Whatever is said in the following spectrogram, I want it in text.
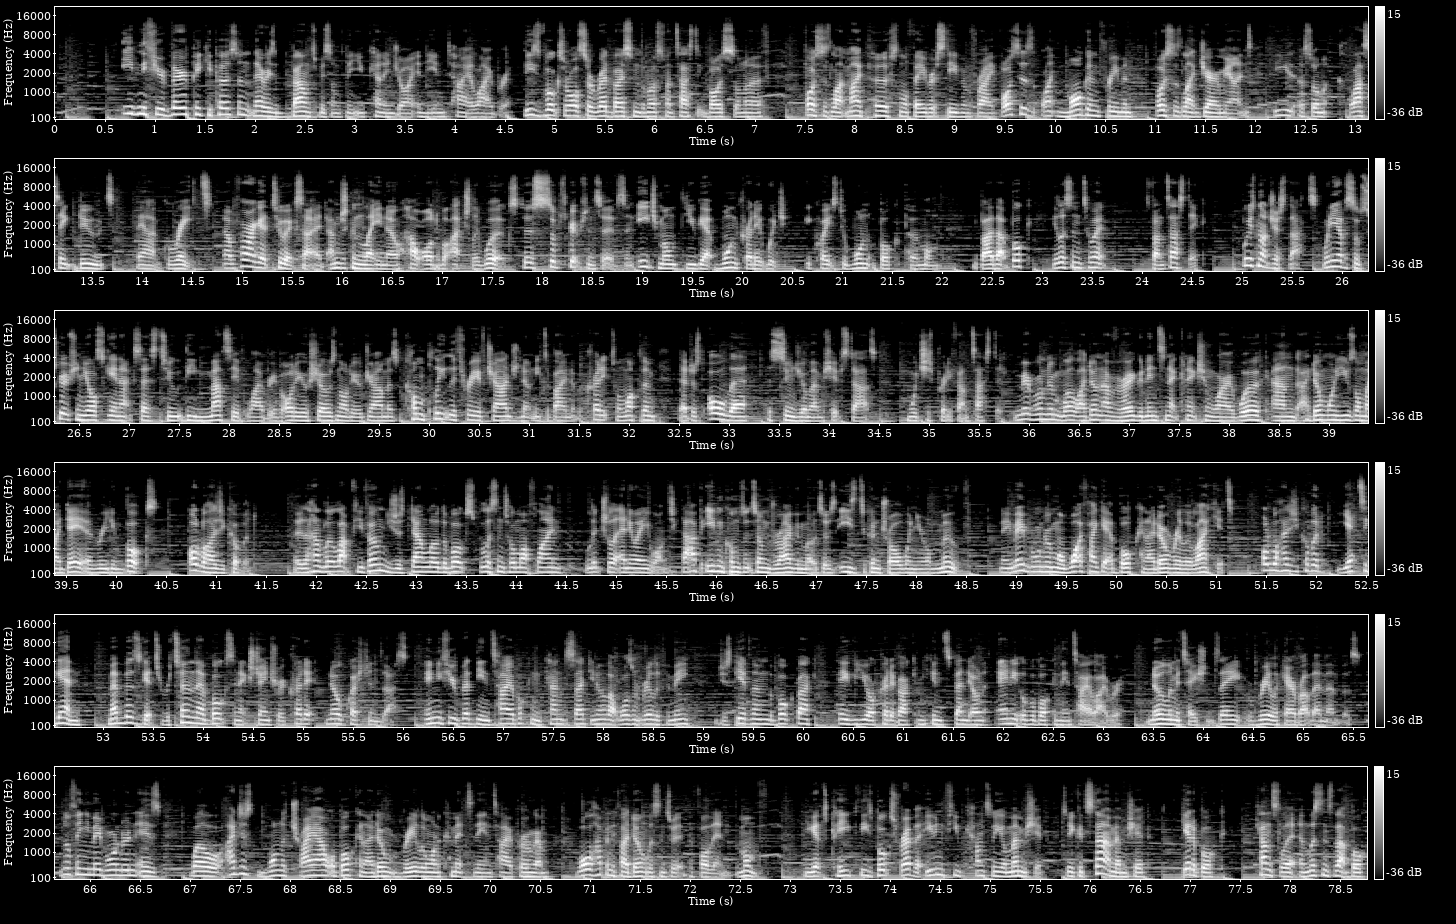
even if you're a very picky person, there is bound to be something you can enjoy in the entire library. These books are also read by some of the most fantastic voices on earth. Voices like my personal favourite Stephen Fry, voices like Morgan Freeman, voices like Jeremy Irons. These are some classic dudes. They are great. Now before I get too excited, I'm just going to let you know how Audible actually works. There's a subscription service and each month you get one credit which equates to one book per month. You buy that book, you listen to it, it's fantastic. But it's not just that. When you have a subscription, you also gain access to the massive library of audio shows and audio dramas, completely free of charge. You don't need to buy another credit to unlock them. They're just all there as soon as your membership starts, which is pretty fantastic. You may be wondering, well, I don't have a very good internet connection where I work, and I don't want to use all my data reading books. Audible has you covered. There's a handle app for your phone, you just download the books, listen to them offline, literally anywhere you want. That app even comes with its own driving mode, so it's easy to control when you're on the move. Now you may be wondering, well, what if I get a book and I don't really like it? Audible has you covered yet again. Members get to return their books in exchange for a credit, no questions asked. Even if you've read the entire book and can decide, you know, that wasn't really for me, you just give them the book back, they give you your credit back, and you can spend it on any other book in the entire library. No limitations, they really care about their members. Nothing you may be wondering is, well, I just want to try out a book and I don't really want to commit to the entire program. What will happen if I don't listen to it before the end of the month? You get to keep these books forever, even if you cancel your membership. So you could start a membership, get a book, cancel it, and listen to that book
